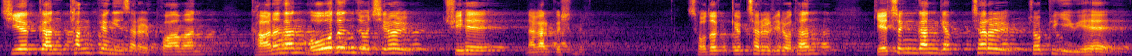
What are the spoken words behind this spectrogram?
지역 간 탕평 인사를 포함한 가능한 모든 조치를 취해 나갈 것입니다. 소득 격차를 비롯한 계층 간 격차를 좁히기 위해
